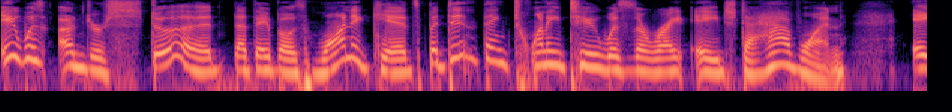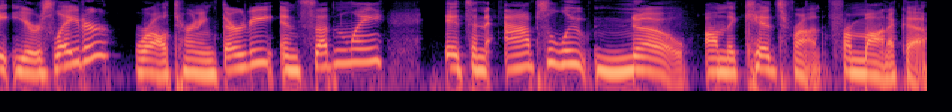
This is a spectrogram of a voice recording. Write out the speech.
It was understood that they both wanted kids, but didn't think 22 was the right age to have one. Eight years later, we're all turning 30, and suddenly it's an absolute no on the kids front from Monica.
